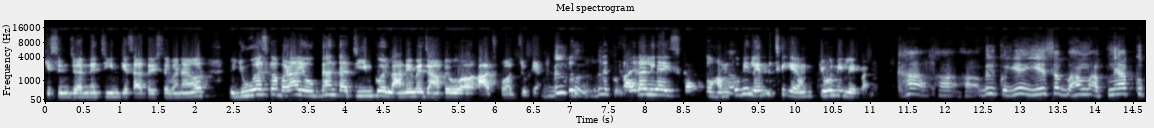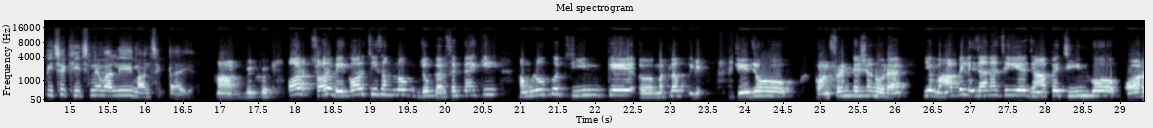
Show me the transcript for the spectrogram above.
किसिंजर ने चीन के साथ रिश्ते बनाए और यूएस का बड़ा योगदान था चीन को लाने में जहाँ पे वो आज पहुँच चुके हैं। बिल्कुल तो बिल्कुल। फ़ायदा लिया इसका तो हमको भी लेना चाहिए हम क्यों नहीं ले पाए? हाँ हाँ हाँ बिल्कुल। ये ये सब हम अपने आप को पीछे खींचने वाली मानसिकता है ये। हाँ बिल्कुल। और सौरभ एक और चीज़ हम लोग जो कर सकते हैं कि हम लोग को चीन के आ, मतलब ये जो कॉन्फ्रेंटेशन हो रहा है ये वहाँ पे ले जाना चाहिए जहाँ पे चीन को और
